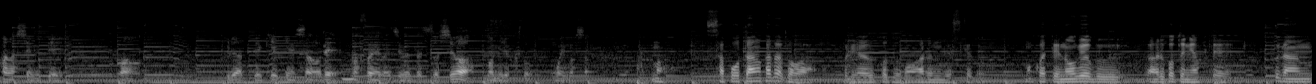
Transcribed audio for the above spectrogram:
話してみて、まあ、触れ合って経験したので、うん。まあ、そういうのは自分たちとしては、まあ、魅力と思いました。まあサポーターの方とは触れ合うこともあるんですけど、まあ、こうやって農業部があることによって普段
